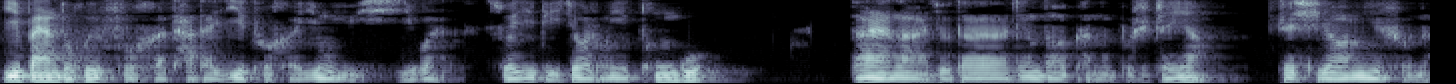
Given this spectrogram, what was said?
一般都会符合他的意图和用语习惯，所以比较容易通过。当然了，有的领导可能不是这样，这需要秘书呢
